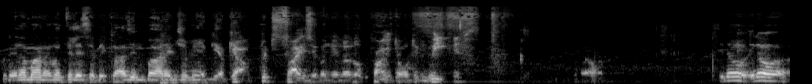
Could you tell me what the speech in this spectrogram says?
But then a man I'm gonna tell you say because him born in Jamaica, you can't criticize him and you know no point out his weakness. You know, you know,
